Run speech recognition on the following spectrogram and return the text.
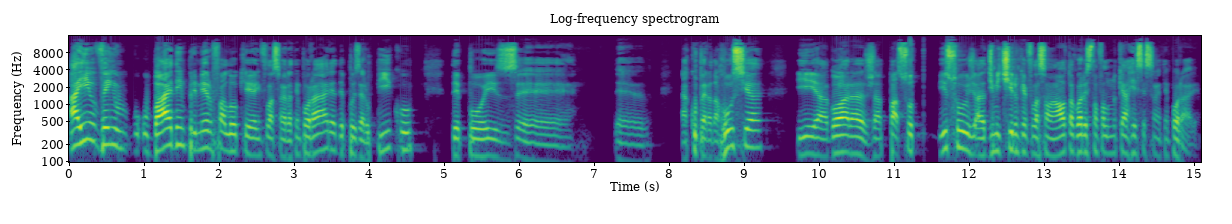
Aí vem o Biden, primeiro falou que a inflação era temporária, depois era o pico, depois é, é, a culpa era da Rússia, e agora já passou isso, já admitiram que a inflação é alta, agora estão falando que a recessão é temporária.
